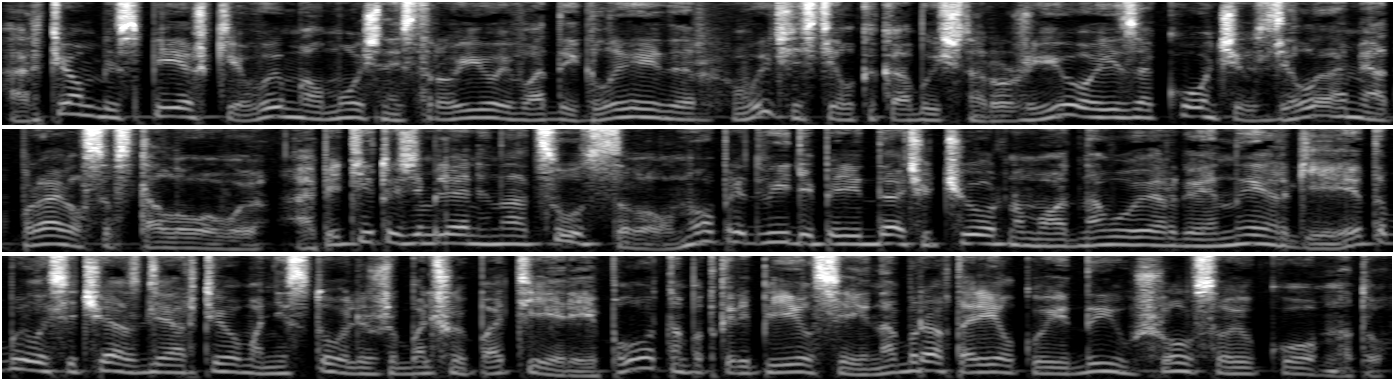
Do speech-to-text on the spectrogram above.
Артем без спешки вымыл мощной струей воды глейдер, вычистил, как обычно, ружье и, закончив с делами, отправился в столовую. Аппетит у землянина отсутствовал, но, предвидя передачу черному одного эргоэнергии, это было сейчас для Артема не столь уже большой потерей, плотно подкрепился и, набрав тарелку еды, ушел в свою комнату.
